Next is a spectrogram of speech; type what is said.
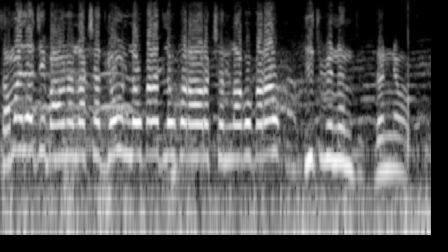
समाजाची भावना लक्षात घेऊन लवकरात लवकर आरक्षण लागू करावं हीच विनंती. धन्यवाद.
